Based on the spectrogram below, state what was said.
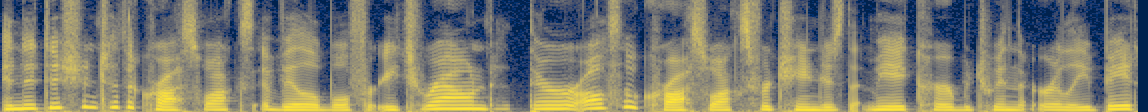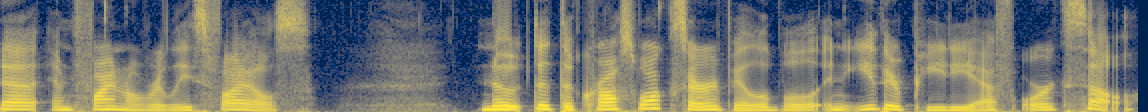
In addition to the crosswalks available for each round, there are also crosswalks for changes that may occur between the early beta and final release files. Note that the crosswalks are available in either PDF or Excel.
